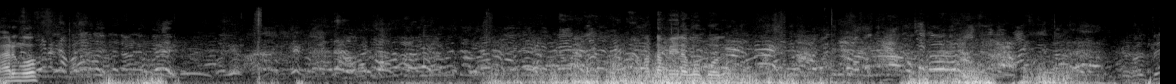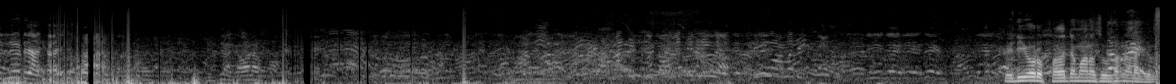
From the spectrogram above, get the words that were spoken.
பாருங்கோ. தான் மேலே போக போகுது. பெரிய ஒரு பதட்டமான சூழ்நிலை நடக்குது.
